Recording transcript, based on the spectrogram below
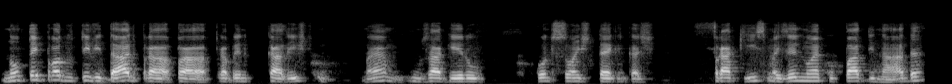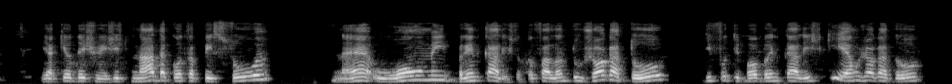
não tem produtividade para Breno Calixto, né? um zagueiro, condições técnicas fraquíssimas, ele não é culpado de nada, e aqui eu deixo o registro, nada contra a pessoa, né? o homem Breno Calixto, estou falando do jogador de futebol Breno Calixto, que é um jogador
